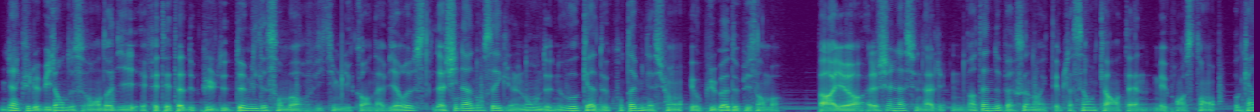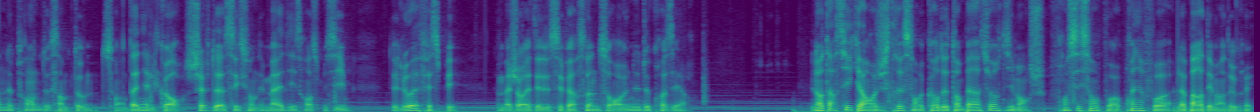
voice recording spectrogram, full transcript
Bien que le bilan de ce vendredi ait fait état de plus de 2200 morts victimes du coronavirus, la Chine a annoncé que le nombre de nouveaux cas de contamination est au plus bas depuis un mois. Par ailleurs, à l'échelle nationale, une vingtaine de personnes ont été placées en quarantaine, mais pour l'instant, aucun ne présente de symptômes, selon Daniel Corr, chef de la section des maladies transmissibles de l'OFSP. La majorité de ces personnes sont revenues de croisière. L'Antarctique a enregistré son record de température dimanche, franchissant pour la première fois la barre des 20 degrés.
